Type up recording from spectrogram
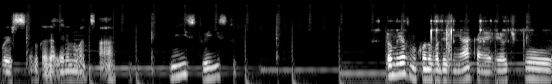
conversando com a galera no WhatsApp. Isto, isto. Eu mesmo, quando eu vou desenhar, cara, eu tipo.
